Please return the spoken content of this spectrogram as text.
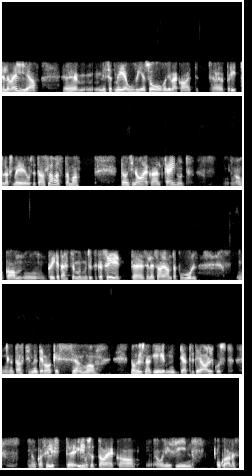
selle välja Ehm, lihtsalt meie huvi ja soov oli väga, et, et äh, Priit tuleks meie juurde taas lavastama, ta on siin aeg-ajalt käinud, aga mm, kõige tähtsam on muidugi ka see, et äh, selle sajanda puhul mm, tahtsime tema, kes oma noh, üsnagi teatritee algust, aga sellist äh, ilusat aega oli siin Ugalas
